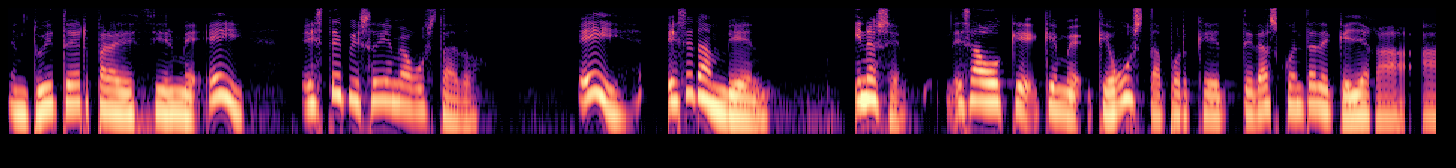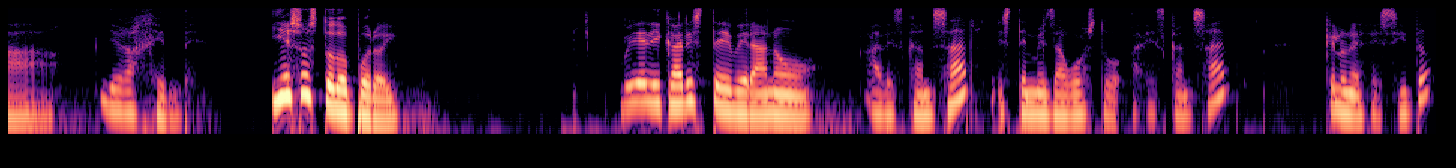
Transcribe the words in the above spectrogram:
en Twitter para decirme, hey, este episodio me ha gustado, hey, ese también. Y no sé, es algo que, me que gusta porque te das cuenta de que llega a llega gente. Y eso es todo por hoy. Voy a dedicar este verano a descansar, este mes de agosto a descansar, que lo necesito,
